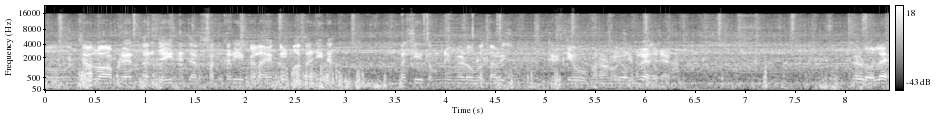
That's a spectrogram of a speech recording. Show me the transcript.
તો ચાલો આપણે અંદર જઈને દર્શન કરીએ પહેલાં એકલ માતાજીના. પછી તમને મેળો બતાવીશું કે કેવો ભરાણો છે. મેળો લે.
